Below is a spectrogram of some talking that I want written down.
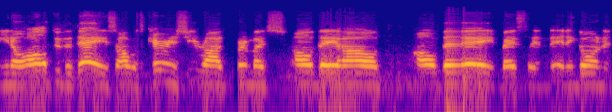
you know, all through the day. So I was carrying sheetrock pretty much all day, all all day basically, and, then going to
